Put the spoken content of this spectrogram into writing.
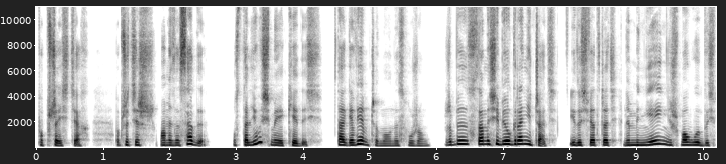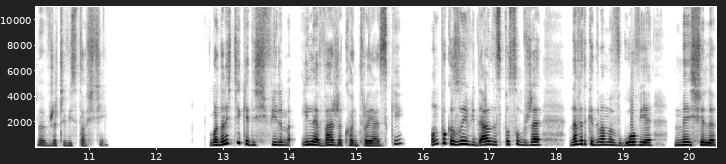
po przejściach, bo przecież mamy zasady, Ustaliłyśmy je kiedyś. Tak, ja wiem, czemu one służą. Żeby same siebie ograniczać i doświadczać mniej niż mogłybyśmy w rzeczywistości. Oglądaliście kiedyś film Ile waży koń trojański? On pokazuje w idealny sposób, że nawet kiedy mamy w głowie myśl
